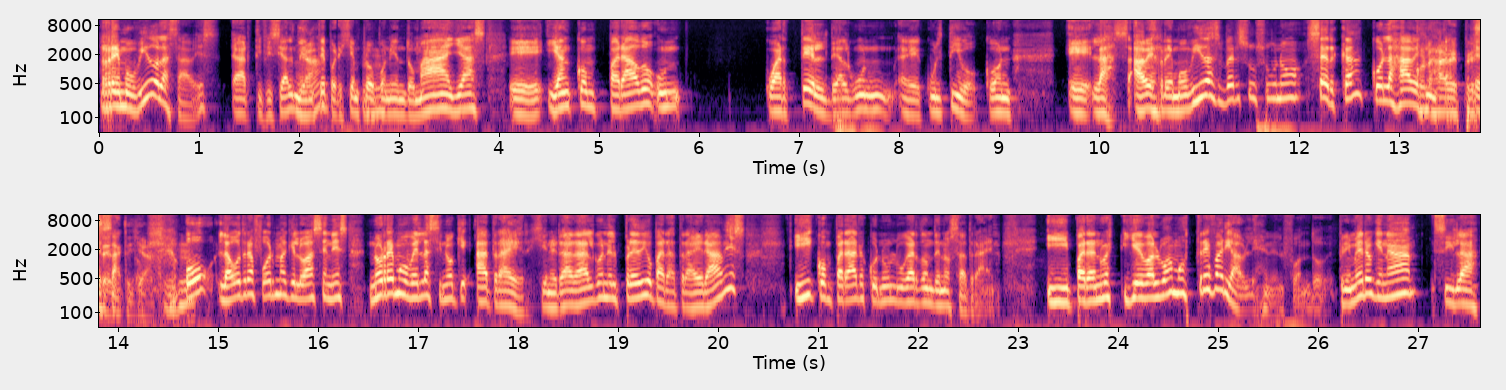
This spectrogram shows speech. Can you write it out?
removido las aves artificialmente, Ya. por ejemplo, poniendo mallas, eh, y han comparado un cuartel de algún eh, cultivo con eh, las aves removidas versus uno cerca con las aves Con las aves presentes ya. O la otra forma que lo hacen es no removerlas, sino que atraer, generar algo en el predio para atraer aves y comparar con un lugar donde nos atraen. Y, para nues- y evaluamos tres variables en el fondo. Primero que nada, si la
